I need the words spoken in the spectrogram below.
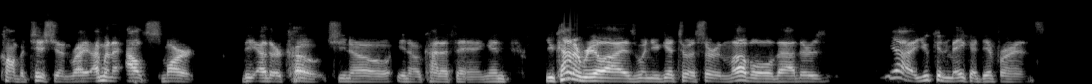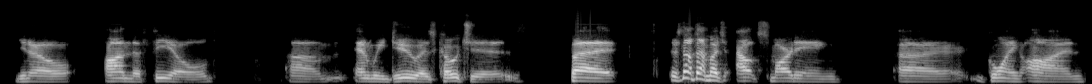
competition, right? I'm going to outsmart the other coach, you know, you know, kind of thing. And you kind of realize when you get to a certain level that there's, yeah, you can make a difference, you know, on the field. Um, and we do as coaches, but there's not that much outsmarting uh, going on.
